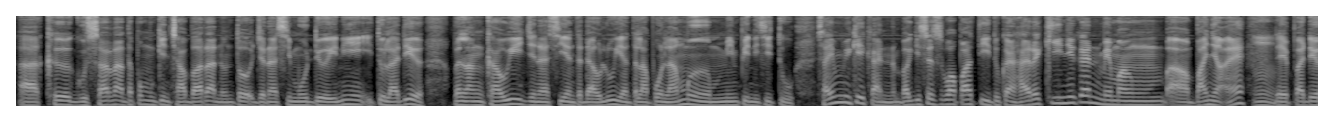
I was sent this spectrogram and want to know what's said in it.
uh, kegusaran ataupun mungkin cabaran untuk generasi muda ini itulah dia melangkaui generasi yang terdahulu yang telah pun lama memimpin di situ. Saya memikirkan bagi sesebuah parti itu kan hierarkinya kan memang uh, banyak eh hmm. daripada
